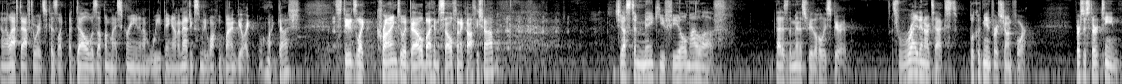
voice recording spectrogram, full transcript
And I laughed afterwards because like Adele was up on my screen and I'm weeping. I'm imagining somebody walking by and be like, oh my gosh, this dude's like crying to Adele by himself in a coffee shop. Just to make you feel my love. That is the ministry of the Holy Spirit. It's right in our text. Look with me in 1 John 4, verses 13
